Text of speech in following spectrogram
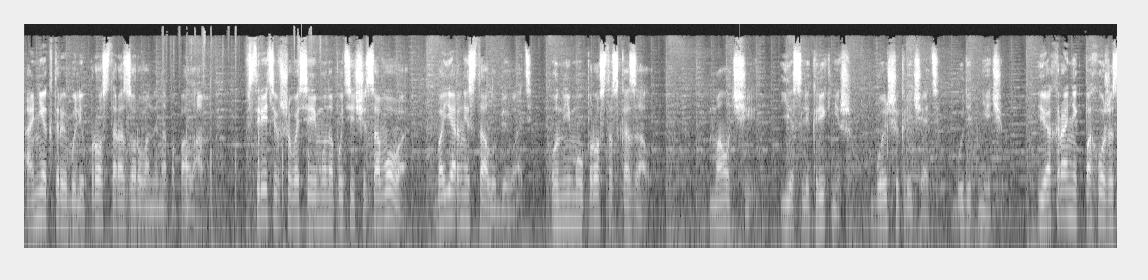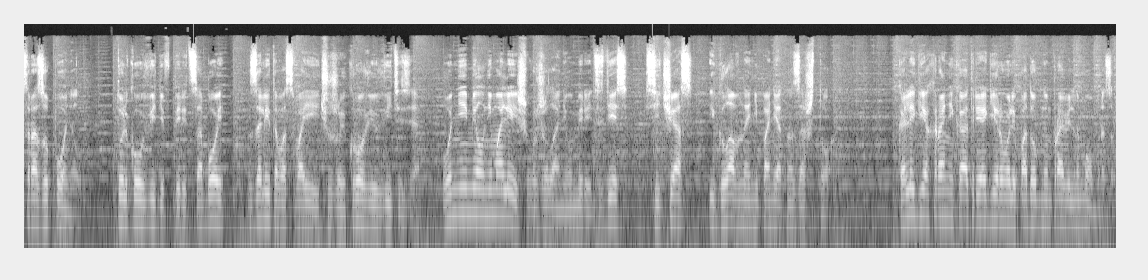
а некоторые были просто разорваны напополам. Встретившегося ему на пути часового, бояр не стал убивать, он ему просто сказал «Молчи, если крикнешь, больше кричать будет нечем». И охранник, похоже, сразу понял, только увидев перед собой залитого своей и чужой кровью Витязя. Он не имел ни малейшего желания умереть здесь, сейчас и, главное, непонятно за что. Коллеги охранника отреагировали подобным правильным образом.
